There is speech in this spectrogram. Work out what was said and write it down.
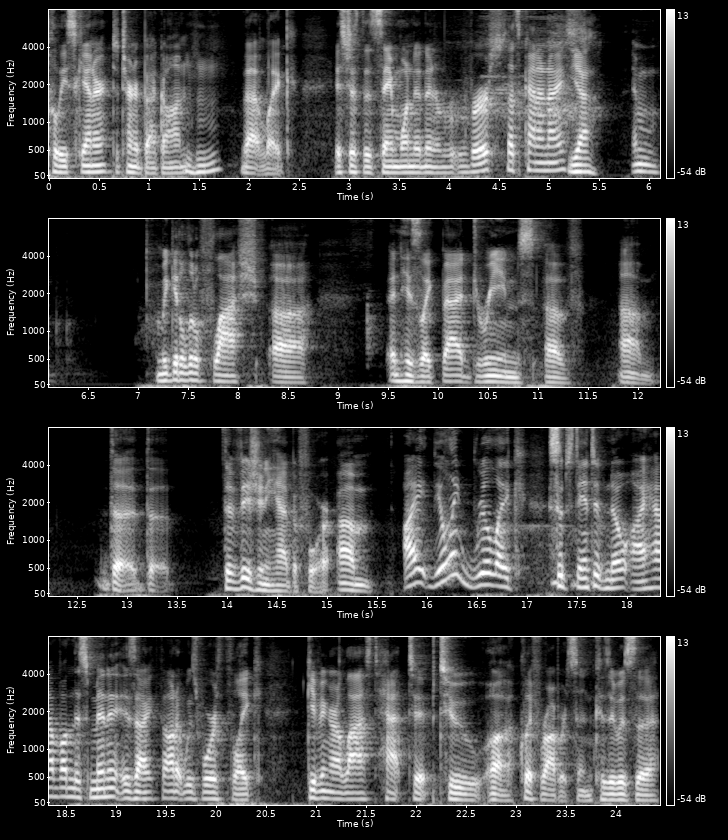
police scanner to turn it back on. Mm-hmm. That like it's just the same one in a reverse. That's kind of nice. Yeah. and we get a little flash uh in his like bad dreams of um the the the vision he had before um i the only real like substantive note i have on this minute is i thought it was worth like giving our last hat tip to uh cliff robertson because it was the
